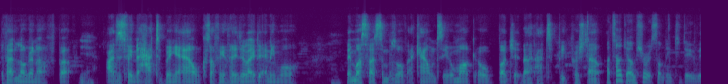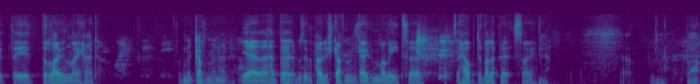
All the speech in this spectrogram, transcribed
they've had long enough, but yeah, I just think they had to bring it out because I think if they delayed it anymore, They must have had some sort of accountancy or market or budget that had to be pushed out. I told you, I'm sure it's something to do with the the loan they had. From the government, isn't it? Yeah, they had the mm. was it the Polish government gave them money to to help develop it. So yeah But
